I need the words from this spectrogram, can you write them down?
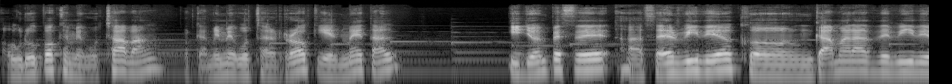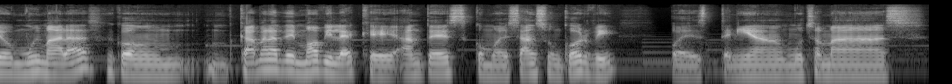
o grupos que me gustaban, porque a mí me gusta el rock y el metal, y yo empecé a hacer vídeos con cámaras de vídeo muy malas, con cámaras de móviles que antes, como el Samsung Corby, pues tenía mucho más.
